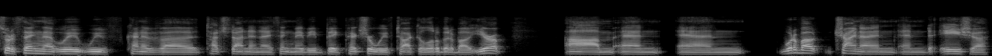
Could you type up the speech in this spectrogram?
sort of thing that we we've kind of uh, touched on, and I think maybe big picture, we've talked a little bit about Europe, um, and and what about China and, and Asia?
